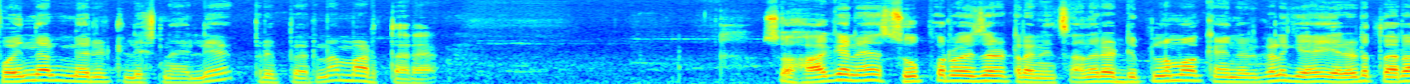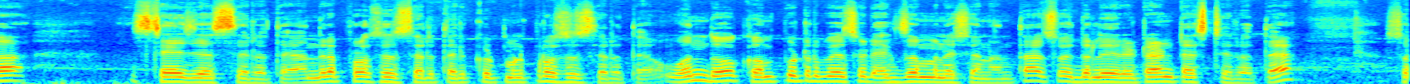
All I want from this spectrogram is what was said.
ಫೈನಲ್ ಮೆರಿಟ್ ಲಿಸ್ಟ್ನ ಇಲ್ಲಿ ಪ್ರಿಪೇರ್ನ ಮಾಡ್ತಾರೆ. ಸೊ ಹಾಗೆಯೇ ಸೂಪರ್ವೈಸರ್ ಟ್ರೈನಿಂಗ್ಸ್ ಅಂದರೆ ಡಿಪ್ಲೊಮಾ ಕ್ಯಾಂಡಿಡೇಟ್ಗಳಿಗೆ ಎರಡು ಥರ ಸ್ಟೇಜಸ್ ಇರುತ್ತೆ. ಅಂದರೆ ಪ್ರೊಸೆಸ್ ಇರುತ್ತೆ ರಿಕ್ರೂಟ್ಮೆಂಟ್ ಪ್ರೊಸೆಸ್ ಇರುತ್ತೆ. ಒಂದು ಕಂಪ್ಯೂಟರ್ ಬೇಸ್ಡ್ ಎಕ್ಸಾಮಿನೇಷನ್ ಅಂತ ಸೊ ಇದರಲ್ಲಿ ರಿಟರ್ನ್ ಟೆಸ್ಟ್ ಇರುತ್ತೆ. ಸೊ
